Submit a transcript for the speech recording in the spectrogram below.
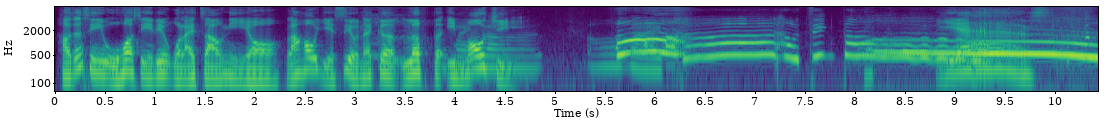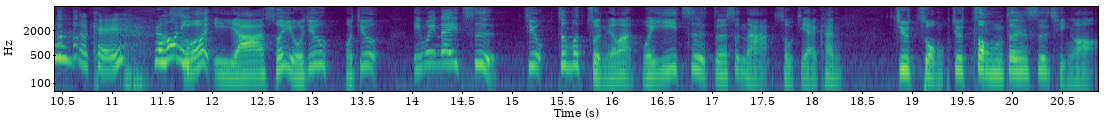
好像星期五或星期六我来找你哦，然后也是有那个 love 的 emoji。Oh my god，好劲爆 Yes，！OK，然后你所以呀、所以我就我就因为那一次就这么准的嘛，唯一一次真的是拿手机来看就中就中这件事情哦。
